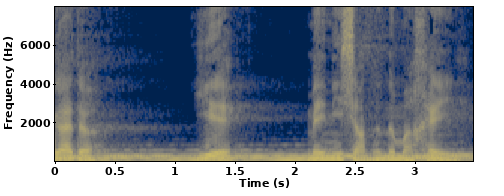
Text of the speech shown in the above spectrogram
亲爱的，夜没你想的那么黑。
